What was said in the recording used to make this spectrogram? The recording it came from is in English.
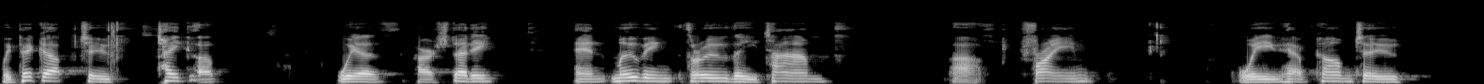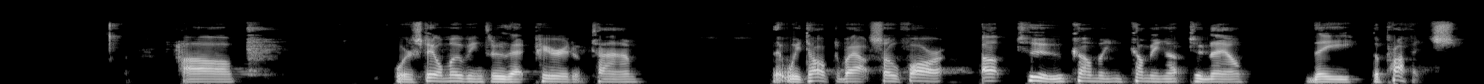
we pick up to take up with our study and moving through the time uh, frame, we have come to uh, we're still moving through that period of time that we talked about so far up to coming coming up to now the the prophets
